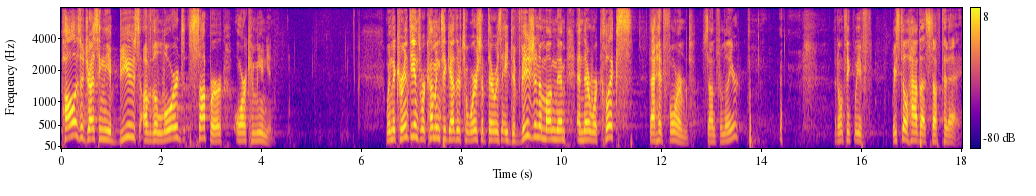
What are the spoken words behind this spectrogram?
Paul is addressing the abuse of the Lord's Supper or communion. When the Corinthians were coming together to worship, there was a division among them, and there were cliques that had formed. Sound familiar? I don't think we've, we still have that stuff today.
